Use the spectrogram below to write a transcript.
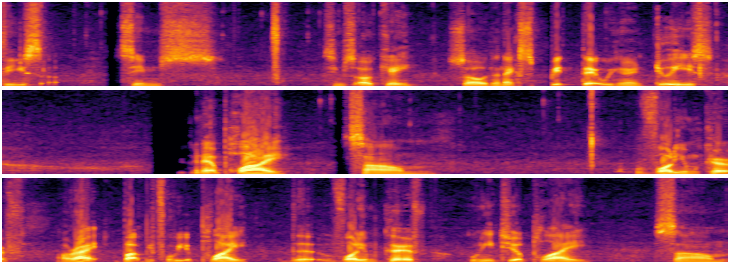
these seems seems okay. So the next bit that we're going to do is we're going to apply some volume curve. All right, but before we apply the volume curve, we need to apply some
